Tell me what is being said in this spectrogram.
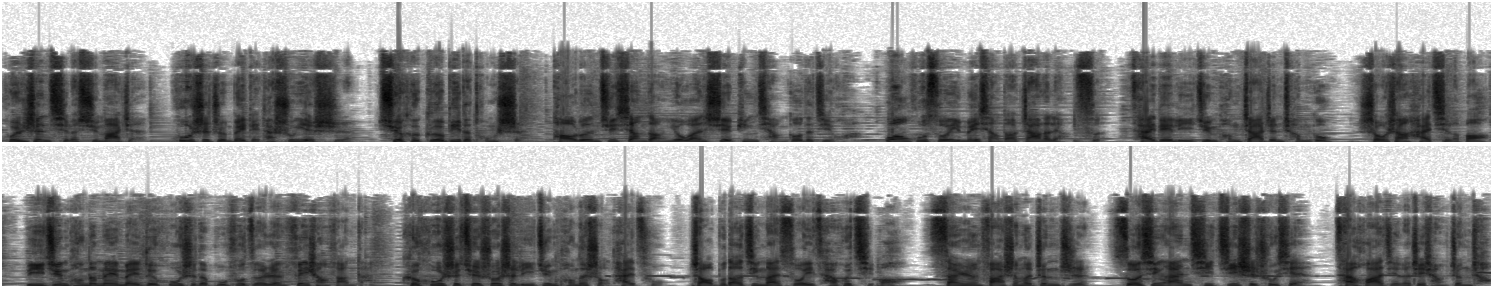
浑身起了荨麻疹。护士准备给他输液时，却和隔壁的同事讨论去香港游玩血拼抢购的计划，忘乎所以。没想到扎了两次才给李俊鹏扎针成功，手上还起了包。李俊鹏的妹妹对护士的不负责任非常反感，可护士却说是李俊鹏的手太粗，找不到静脉，所以才会起包。三人发生了争执，所幸安琪及时出现，才化解了这场争吵。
